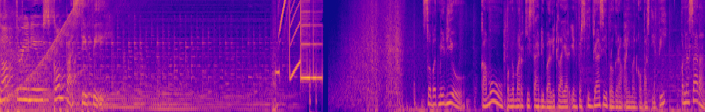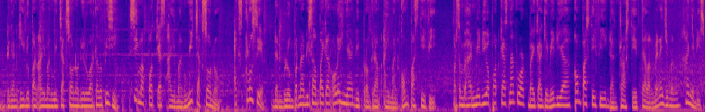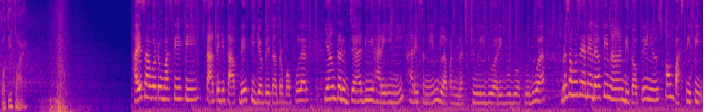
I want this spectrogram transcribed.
Top 3 News Kompas TV. Sobat Medio, kamu penggemar kisah di balik layar investigasi program Aiman Kompas TV? Penasaran dengan kehidupan Aiman Wicaksono di luar televisi? Simak podcast Aiman Wicaksono, eksklusif dan belum pernah disampaikan olehnya di program Aiman Kompas TV. Persembahan Media Podcast Network by KG Media, Kompas TV, dan Trusted Talent Management hanya di Spotify. Hai sahabat Kompas TV, saatnya kita update 3 berita terpopuler yang terjadi hari ini, hari Senin 18 Juli 2022 bersama saya Dea Davina di Top 3 News Kompas TV.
